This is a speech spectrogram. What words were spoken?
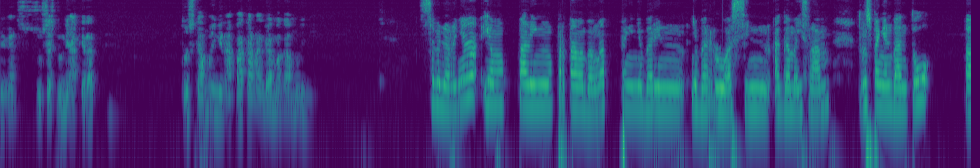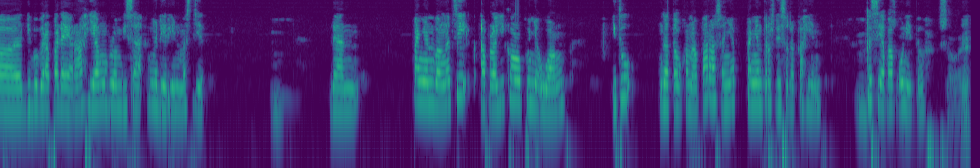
ya kan, sukses dunia akhirat. Terus kamu ingin apakan agama kamu ini? Sebenarnya yang paling pertama banget pengen nyebarin nyebar luasin agama Islam, terus pengen bantu eh, di beberapa daerah yang belum bisa ngedirin masjid. Hmm. dan pengen banget sih apalagi kalau punya uang itu nggak tahu kenapa rasanya pengen terus disedekahin Hmm, ke siapa pun so- itu. so, ya.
